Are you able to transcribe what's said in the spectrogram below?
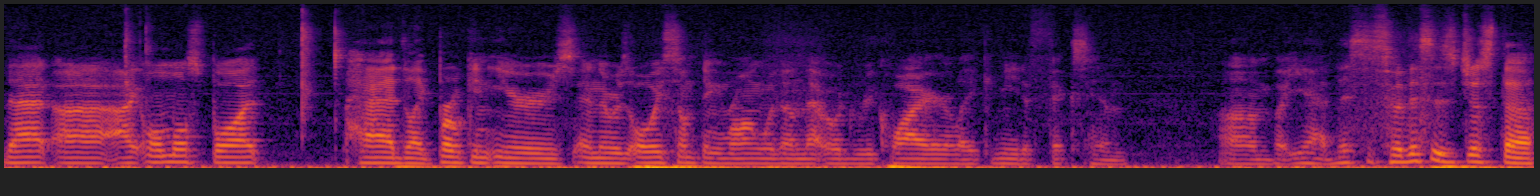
that uh, I almost bought had like broken ears, and there was always something wrong with him that would require like me to fix him. Um, but yeah, this is so. This is just the.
